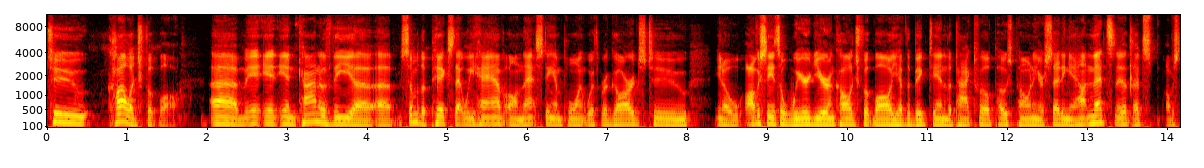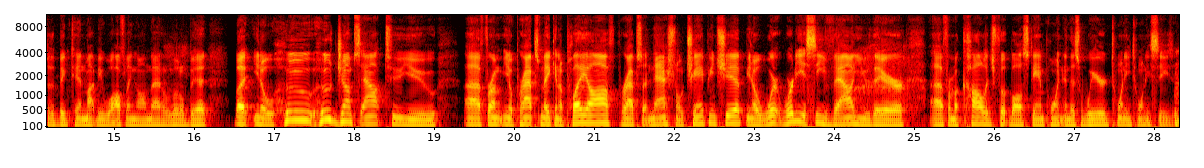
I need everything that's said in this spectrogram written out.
to college football um, in, in, kind of the uh, uh, some of the picks that we have on that standpoint with regards to you know obviously it's a weird year in college football. You have the Big Ten and the Pac-12 postponing or setting out, and that's that's obviously the Big Ten might be waffling on that a little bit. But you know who who jumps out to you? Uh, from you know perhaps making a playoff, perhaps a national championship. You know where where do you see value there uh, from a college football standpoint in this weird 2020 season?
